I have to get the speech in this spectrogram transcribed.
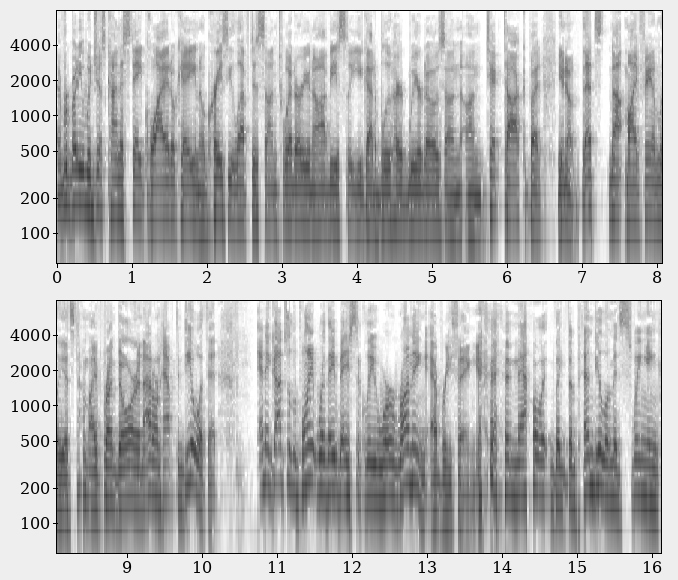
everybody would just kind of stay quiet. Okay. You know, crazy leftists on Twitter, you know, obviously you got a blue haired weirdos on, on TikTok, but you know, that's not my family. It's not my front door and I don't have to deal with it and it got to the point where they basically were running everything. and now like the pendulum is swinging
